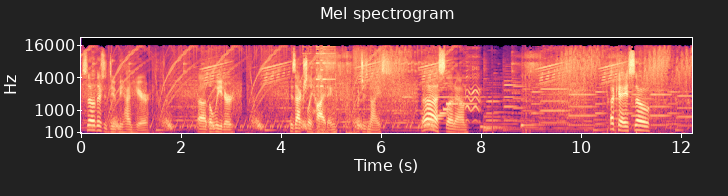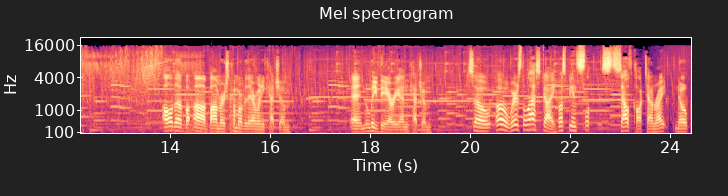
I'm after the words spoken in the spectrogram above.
So there's a dude behind here. Uh, the leader is actually hiding, which is nice. Ah, slow down. Okay, so all the uh, bombers come over there when you catch them, and leave the area and catch them. So, oh, where's the last guy? He must be in Sl South Clocktown, right? Nope,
